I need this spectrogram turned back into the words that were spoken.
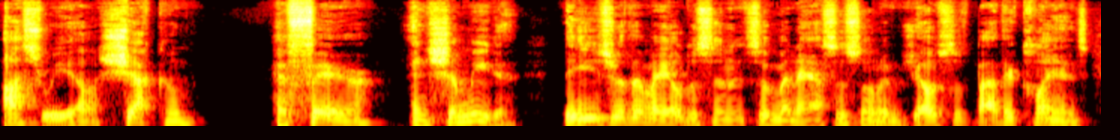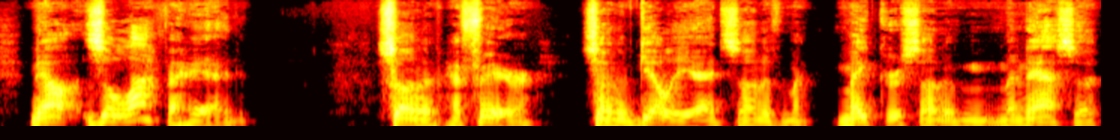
Asriel, Shechem, Hepher, and Shemida. These are the male descendants of Manasseh, son of Joseph, by their clans. Now, Zelophehad, son of Hepher, son of Gilead, son of Machir, son of Manasseh,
